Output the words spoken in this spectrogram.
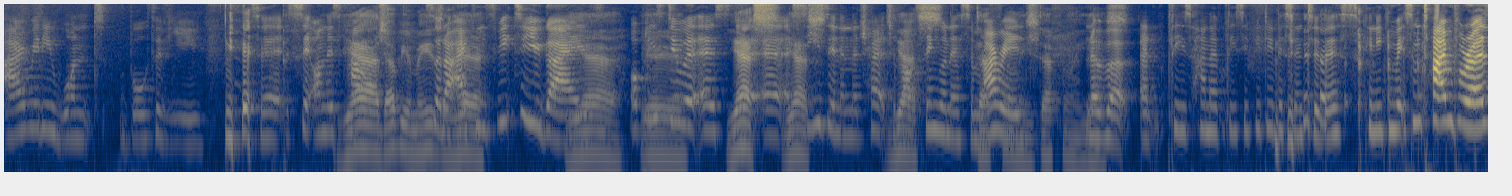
I really want both of you to sit on this couch. Yeah, that'd be amazing. So that yeah. I can speak to you guys. Yeah, Or please yeah, do a, a, s- a- Yes, a, a yes. season in the church about Yes, singleness and definitely, marriage. Definitely. No, but uh, please, Hannah, please, if you do listen to this, can you make some time for us?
